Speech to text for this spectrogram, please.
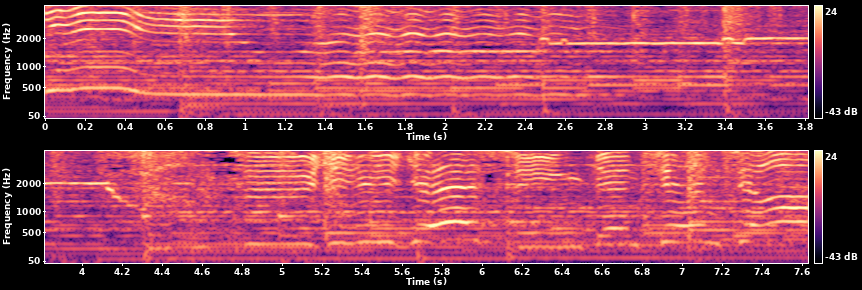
依偎？相思一夜，心变千江。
